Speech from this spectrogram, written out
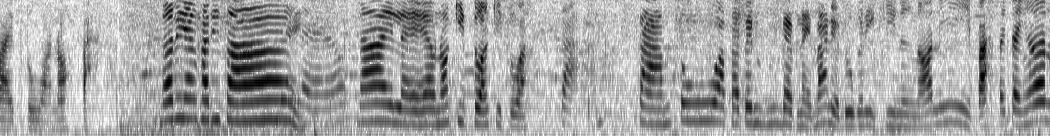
บายตัวเนาะไปะได้หรือยังคะดีไซน์ แล้วได้แล้วเนาะกี่ตัวกี่ตัวสามสามตัวไปเป็นแบบไหนบ้างเดี๋ยวดูกันอีกทีนึงเนาะนี่ไปะไปจ่ายเงิน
